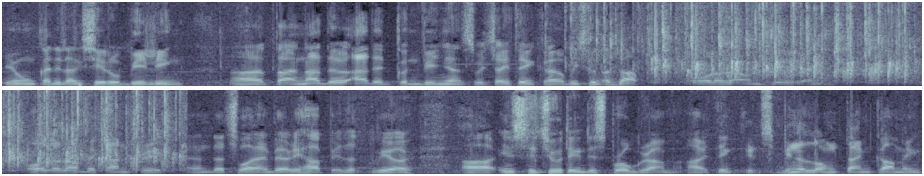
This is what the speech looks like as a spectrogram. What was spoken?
yung kanilang zero billing. At another added convenience which I think uh, we should adopt all around the ano, all around the country. And that's why I'm very happy that we are uh, instituting this program. I think it's been a long time coming.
